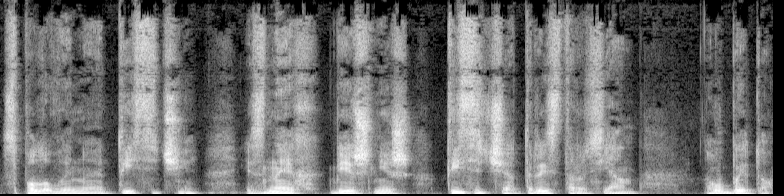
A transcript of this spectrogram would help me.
з половиною тисячі, із них більш ніж 1300 росіян вбито.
